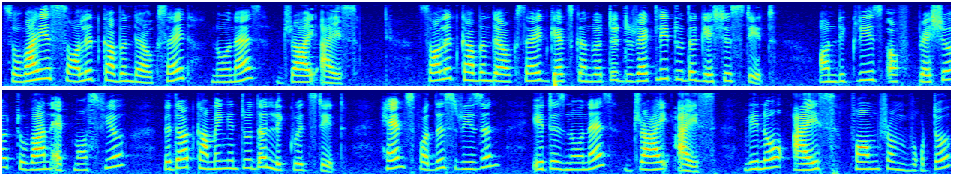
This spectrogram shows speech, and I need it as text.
So why is solid carbon dioxide known as dry ice? Solid carbon dioxide gets converted directly to the gaseous state on decrease of pressure to 1 atmosphere without coming into the liquid state. Hence for this reason it is known as dry ice. We know ice formed from water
